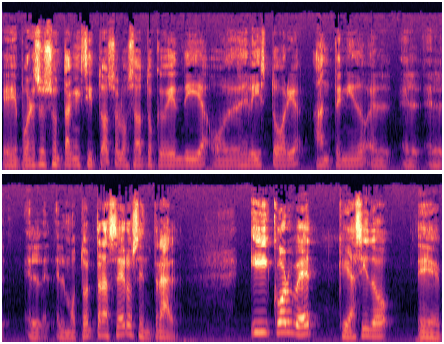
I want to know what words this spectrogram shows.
Eh, por eso son tan exitosos los autos que hoy en día o desde la historia han tenido el, motor trasero central. Y Corvette, que ha sido eh,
